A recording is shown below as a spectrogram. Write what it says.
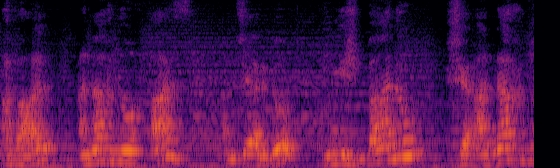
אבל אנחנו אז, אנשי הגדול, נשבענו שאנחנו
